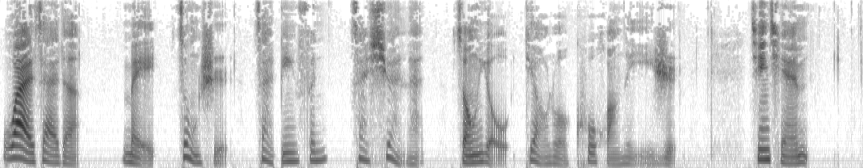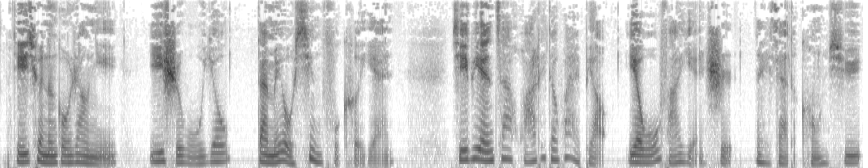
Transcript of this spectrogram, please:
外在的美。纵使再缤纷、再绚烂，总有掉落枯黄的一日。金钱的确能够让你衣食无忧，但没有幸福可言。即便再华丽的外表，也无法掩饰内在的空虚。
